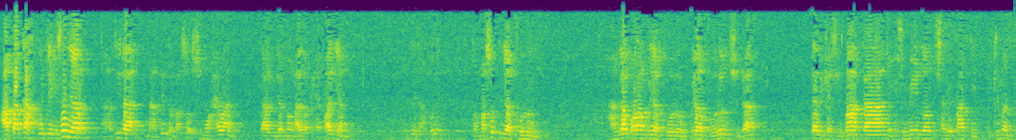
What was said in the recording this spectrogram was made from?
Apakah kucing saja? Nah, tidak. Nanti termasuk semua hewan. Kalau dia menganggap hewan yang ini tidak boleh. Termasuk punya burung. Anggap orang punya burung. Punya burung sudah dari dikasih makan, dikasih minum, sakit mati. Bagaimana?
